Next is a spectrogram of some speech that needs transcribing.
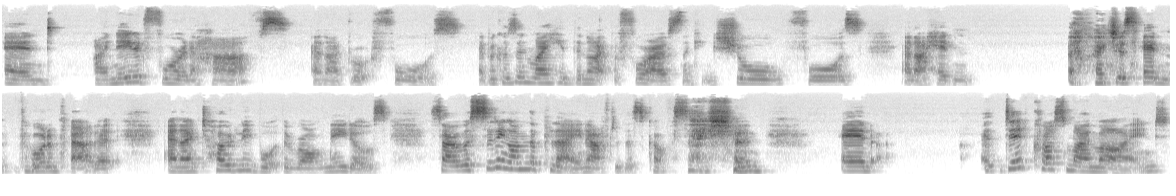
And I needed four and a halves and I brought fours. And because in my head the night before I was thinking shawl, fours, and I hadn't I just hadn't thought about it and I totally bought the wrong needles. So I was sitting on the plane after this conversation and it did cross my mind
